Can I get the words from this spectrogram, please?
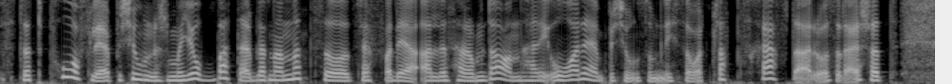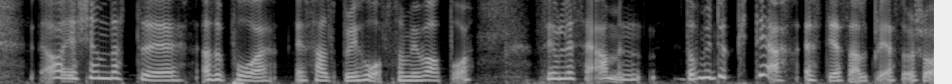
stött på flera personer som har jobbat där. Bland annat så träffade jag alldeles häromdagen här i Åre en person som nyss har varit platschef där och sådär. Så att ja, jag kände att, eh, alltså på Salzburghof som vi var på. Så jag ville säga, ja men de är duktiga, STS alpresor och så.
